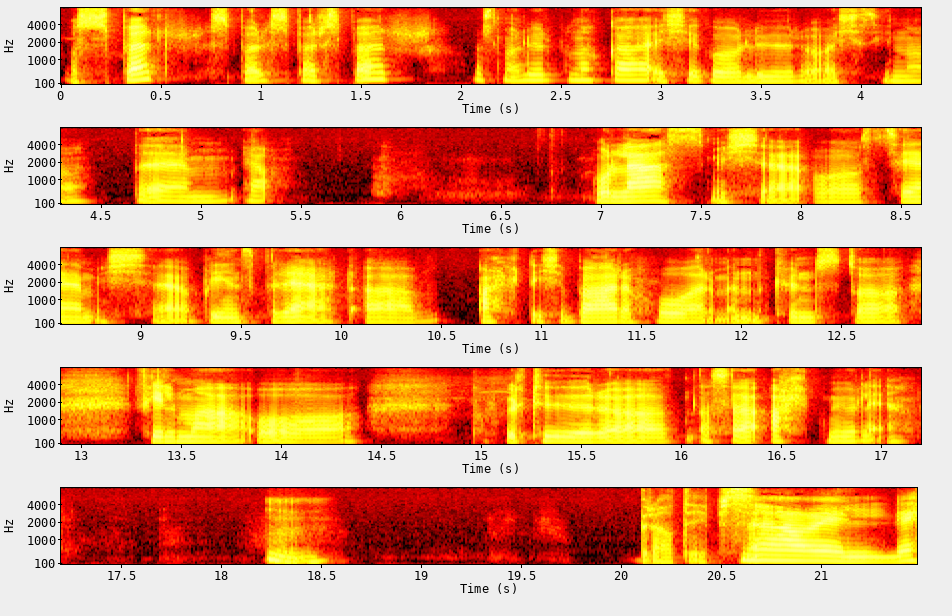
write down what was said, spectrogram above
Og spør, spør, spør, spør hvis man lurer på noe. Ikke gå og lure og ikke si noe. Det, ja. Å lese mye og se mye og bli inspirert av alt, ikke bare hår, men kunst og filmer og popkultur og altså alt mulig. Mm. Bra tips. Ja, veldig.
